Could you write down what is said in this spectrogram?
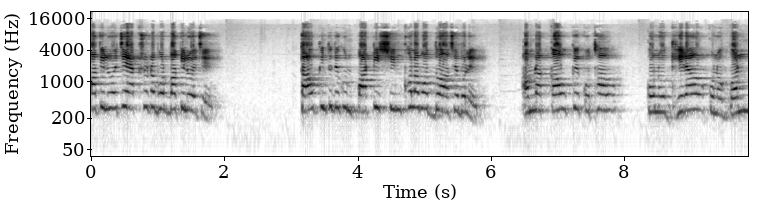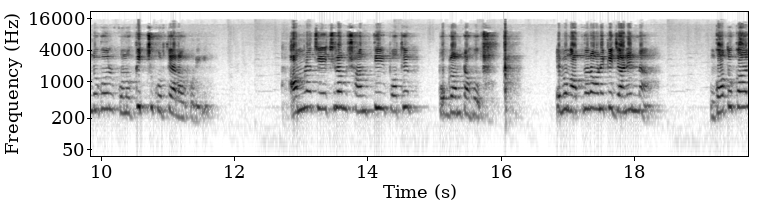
বাতিল হয়েছে, একশোটা ভোট বাতিল হয়েছে। তাও কিন্তু দেখুন, পার্টি শৃঙ্খলাবদ্ধ আছে বলে আমরা কাউকে কোথাও কোনো ঘেরাও, কোনো গণ্ডগোল, কোনো কিচ্ছু করতে অ্যালাউ করিনি। আমরা চেয়েছিলাম শান্তির পথে প্রোগ্রামটা হোক। এবং আপনারা অনেকে জানেন না, গতকাল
